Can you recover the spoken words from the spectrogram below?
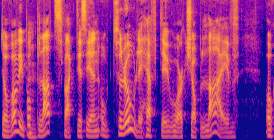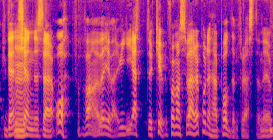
Då var vi på mm. plats faktiskt i en otroligt häftig workshop live. Och den mm. kändes så här, åh, fan, det är jättekul. Får man svära på den här podden förresten?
